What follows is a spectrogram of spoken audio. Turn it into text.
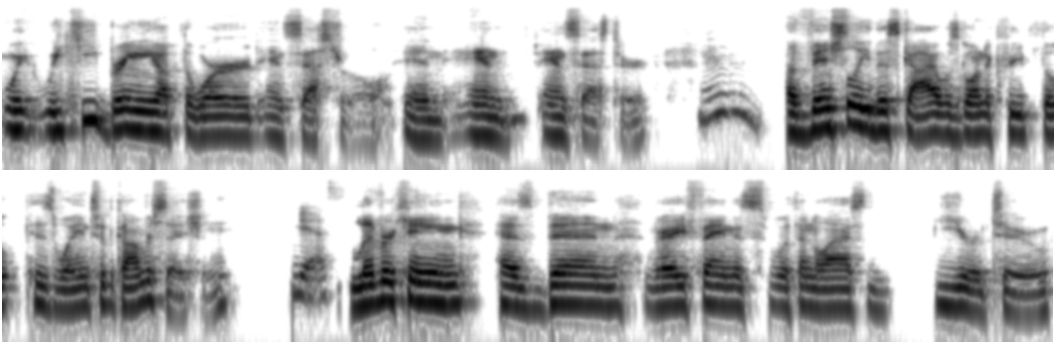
we, we keep bringing up the word ancestral and, and ancestor. Yeah. Eventually, this guy was going to creep the, his way into the conversation. Yes. Liver King has been very famous within the last year or two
